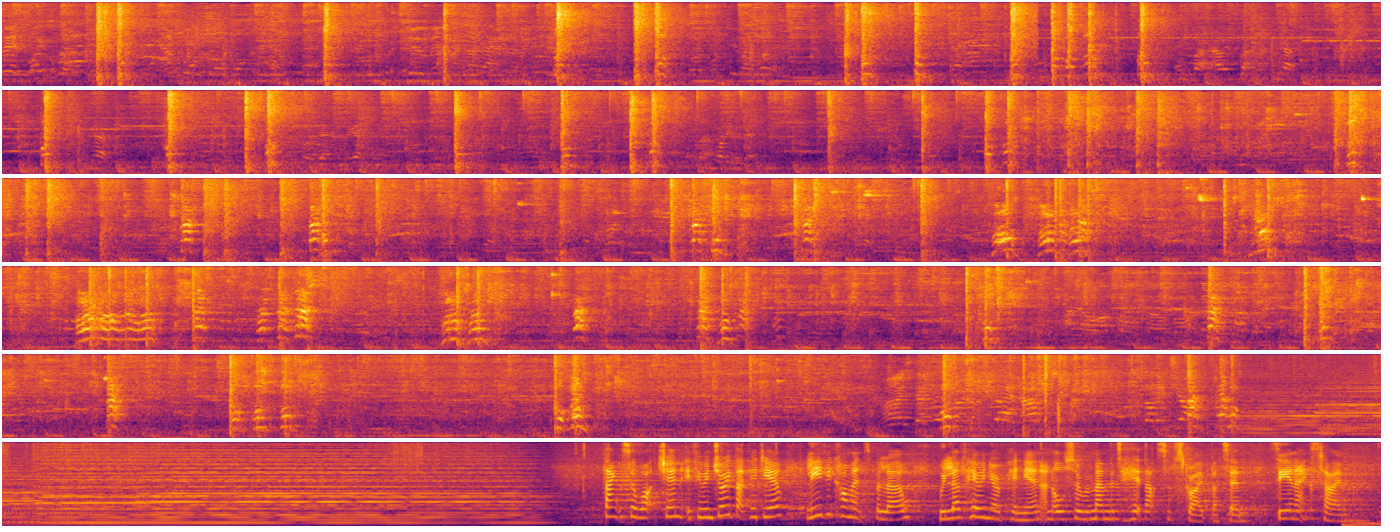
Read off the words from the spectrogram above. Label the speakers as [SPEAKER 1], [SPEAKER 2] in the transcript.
[SPEAKER 1] Yeah. 好好好
[SPEAKER 2] Thanks for watching. If you enjoyed that video, leave your comments below. We love hearing your opinion and also remember to hit that subscribe button. See you next time.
